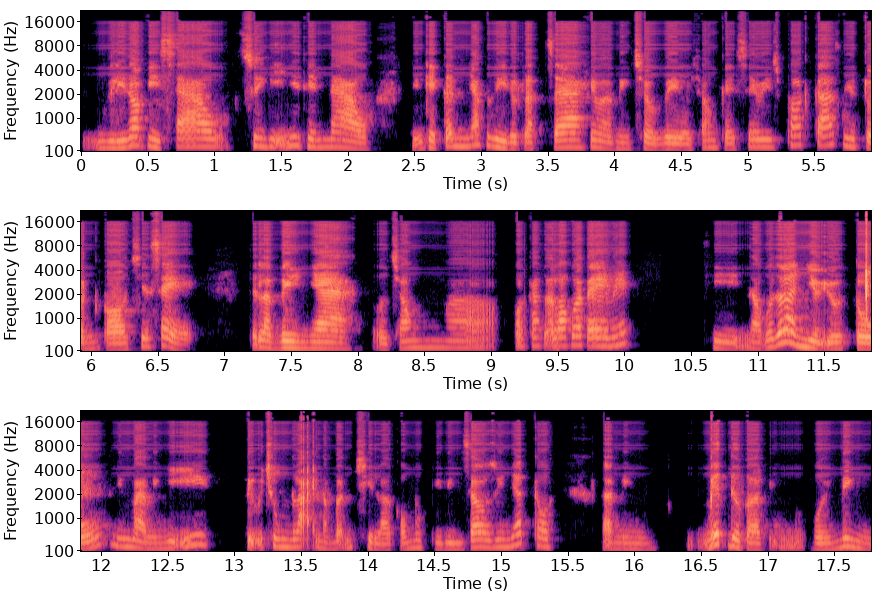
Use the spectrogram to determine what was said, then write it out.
lý do vì sao, suy nghĩ như thế nào, những cái cân nhắc gì được đặt ra khi mà mình trở về ở trong cái series podcast như Tuấn có chia sẻ, tức là về nhà ở trong, uh, podcast với em ấy. Thì nó có rất là nhiều yếu tố, nhưng mà mình nghĩ tự chung lại nó vẫn chỉ là có một cái lý do duy nhất thôi, là mình biết được là với mình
